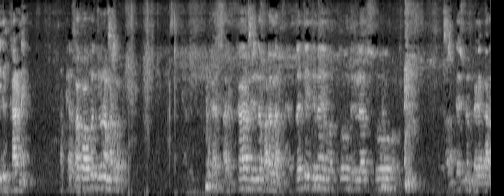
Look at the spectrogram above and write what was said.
ಇದಕ್ಕೆ ಕಾರಣ? ಪಾಪ ಅವರು ಜೀವನ ಮಾಡಬೇಕು. ಸರ್ಕಾರದಿಂದ ಬರಲ್ಲ. ಪ್ರತಿದಿನ ಇವತ್ತು ರೀಲರ್ಸು ಅಧ್ಯಕ್ಷ ಬೆಳೆಗಾರ.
